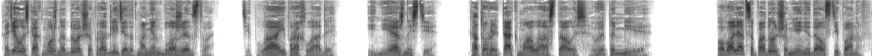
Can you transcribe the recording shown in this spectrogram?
Хотелось как можно дольше продлить этот момент блаженства, тепла и прохлады, и нежности, которой так мало осталось в этом мире. Поваляться подольше мне не дал Степанов.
